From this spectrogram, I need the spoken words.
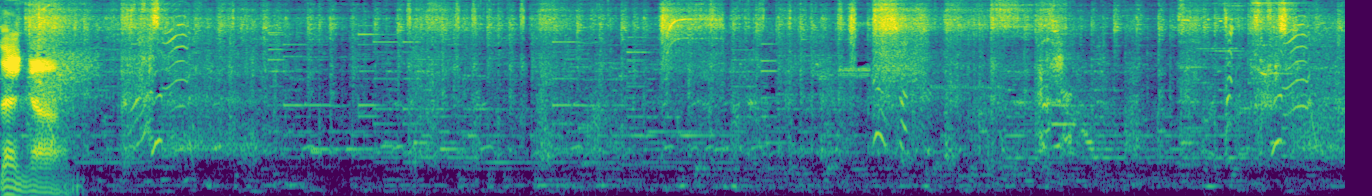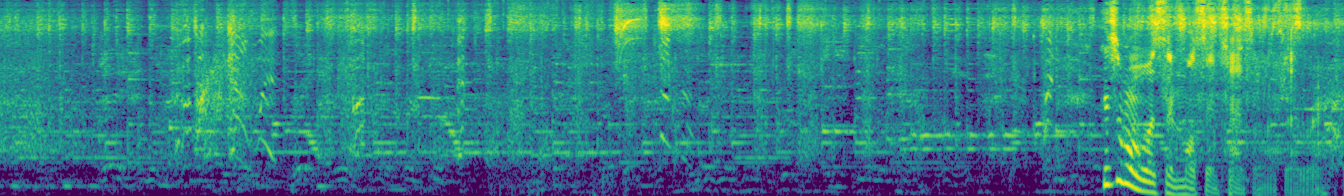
thing, um, This one was the most intense one ever.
